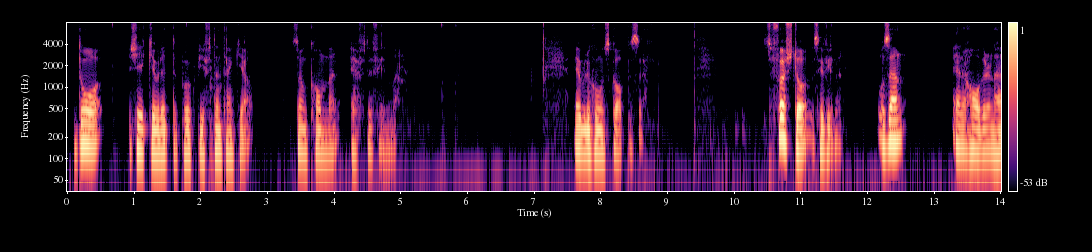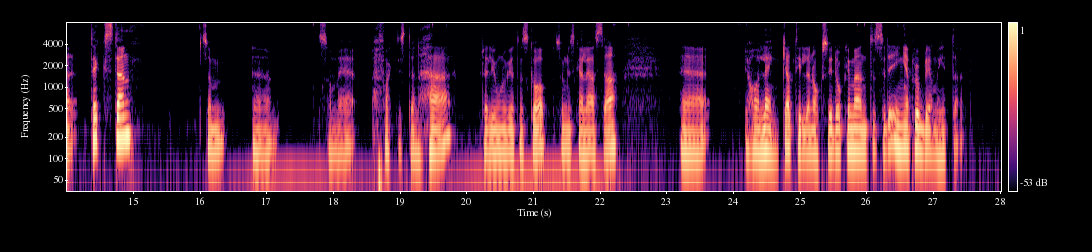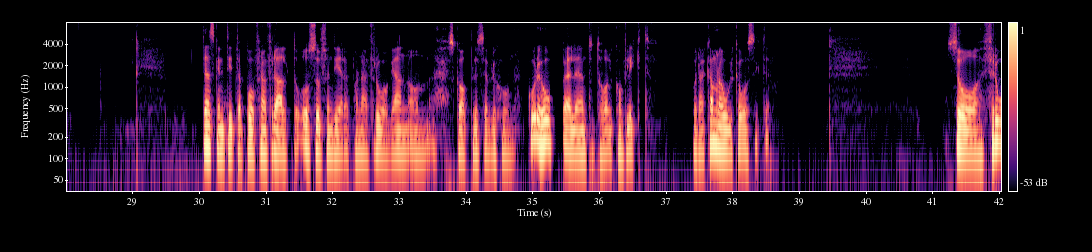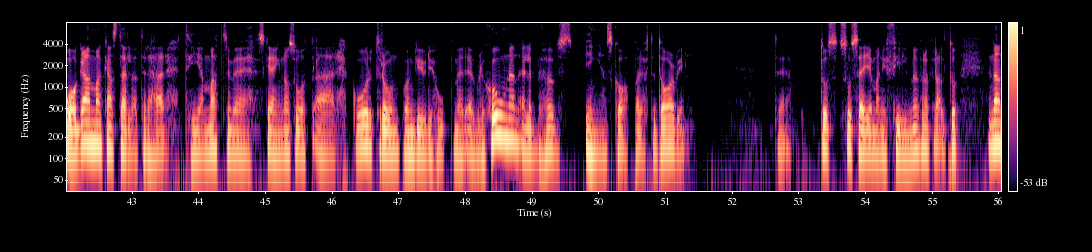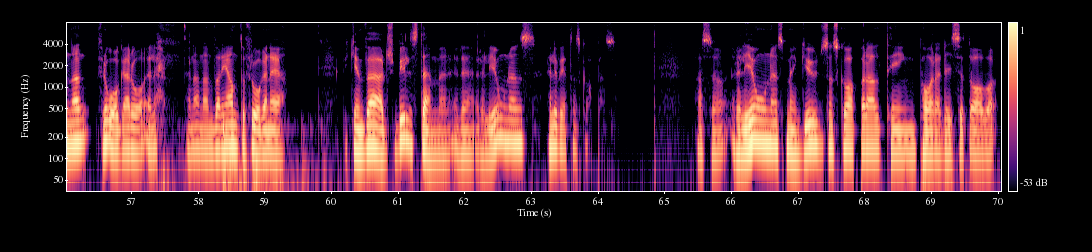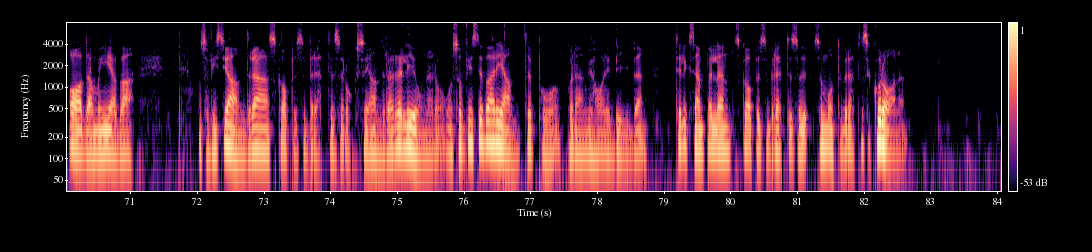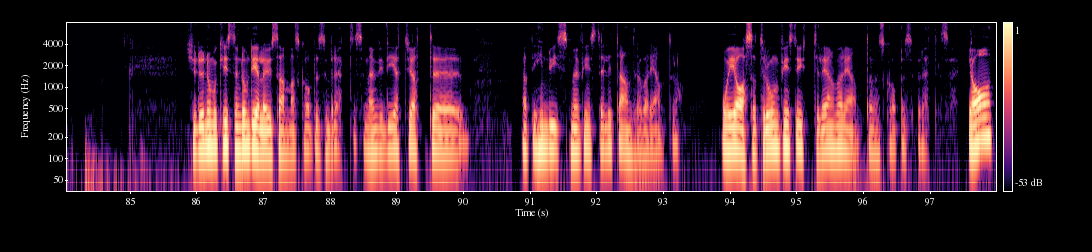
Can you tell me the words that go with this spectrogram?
Då kikar vi lite på uppgiften tänker jag som kommer efter filmen. Evolutionsskapelse. Så först då ser filmen. Och sen är det, har vi den här texten som, eh, som är faktiskt den här, religion och vetenskap, som ni ska läsa. Eh, jag har länkat till den också i dokumentet, så det är inga problem att hitta den. Den ska ni titta på framförallt och så fundera på den här frågan om skapelse evolution går ihop eller en total konflikt. Och där kan man ha olika åsikter. Så frågan man kan ställa till det här temat som vi ska ägna oss åt är Går tron på en gud ihop med evolutionen eller behövs ingen skapare efter Darwin? Det, då, så säger man i filmen framförallt. Och en annan fråga då, eller en annan variant av frågan är Vilken världsbild stämmer? Är det religionens eller vetenskapens? Alltså religionens med en gud som skapar allting, paradiset av Adam och Eva. Och så finns det ju andra skapelseberättelser också i andra religioner. Då. Och så finns det varianter på, på den vi har i Bibeln. Till exempel den skapelseberättelse som återberättas i Koranen. Judendom och kristendom delar ju samma skapelseberättelse, men vi vet ju att, eh, att i hinduismen finns det lite andra varianter. Då. Och i asatron finns det ytterligare en variant av en skapelseberättelse. Ja,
